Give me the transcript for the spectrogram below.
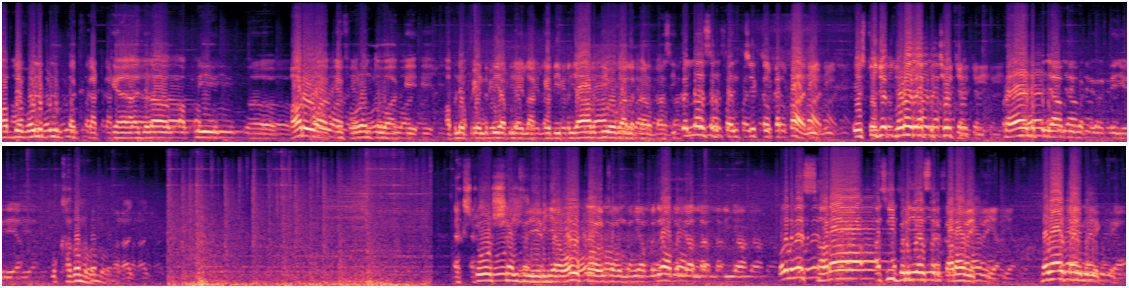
ਆਪਦੇ ਵਰਲਡ ਟੂਰ ਤੱਕ ਕੱਟ ਗਿਆ ਜਿਹੜਾ ਆਪਣੀ ਬਾਹਰੋਂ ਆ ਕੇ ਫੋਰਨ ਤੋਂ ਆ ਕੇ ਆਪਣੇ ਪਿੰਡ ਦੀ ਆਪਣੇ ਇਲਾਕੇ ਦੀ ਪੰਜਾਬ ਦੀ ਉਹ ਗੱਲ ਕਰਦਾ ਸੀ। ਕੱਲਾ ਸਰਪੰਚ ਕਲਕੱਤਾ ਨਹੀਂ। ਇਸ ਤੋਂ ਜੇ ਥੋੜਾ ਜਿਹਾ ਪਿੱਛੇ ਚੱਲ ਗਈ ਬ੍ਰਾਂਡ ਪੰਜਾਬ ਦੇ ਵੱਡੇ ਵੱਡੇ ਜਿਹੜੇ ਆ ਉਹ ਖਤਮ ਹੋ ਗਏ ਮਹਾਰਾਜ। ਐਕਸਟੋਰਸ਼ਨਸ ਜਿਹੜੀਆਂ ਉਹ ਕਾਲਸ ਆਉਂਦੀਆਂ 50 50 ਲੱਖ ਦੀਆਂ। ਮਤਲਬ ਇਹ ਸਾਰਾ ਅਸੀਂ ਬੜੀਆਂ ਸਰਕਾਰਾਂ ਵੇਖੀਆਂ। ਬੜਾ ਟਾਈਮ ਵੇਖਿਆ।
